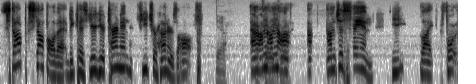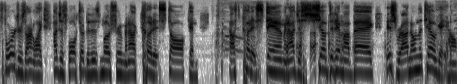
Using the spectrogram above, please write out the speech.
stop, stop all that because you're you're turning future hunters off. Yeah, I, am I'm not. I, I'm just saying. You, like for, foragers aren't like I just walked up to this mushroom and I cut its stalk and I cut its stem and I just shoved it in my bag. It's riding on the tailgate home.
